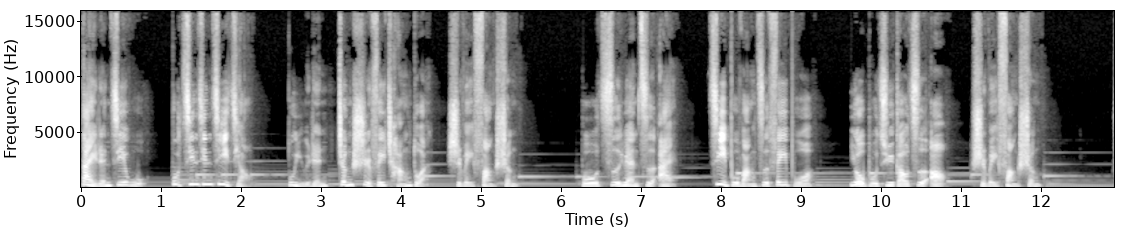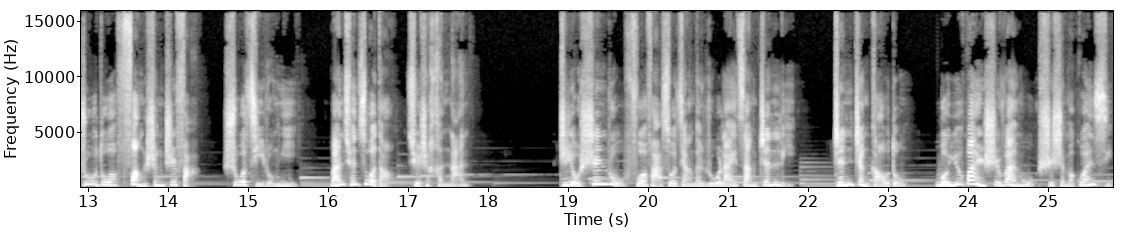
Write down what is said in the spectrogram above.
待人接物不斤斤计较，不与人争是非长短，是为放生；不自怨自艾，既不妄自菲薄，又不居高自傲，是为放生。诸多放生之法，说起容易，完全做到却是很难。只有深入佛法所讲的如来藏真理，真正搞懂我与万事万物是什么关系，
